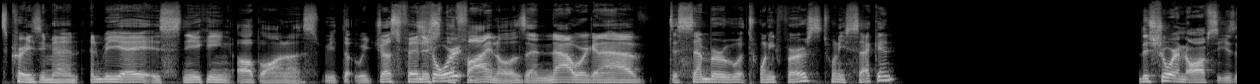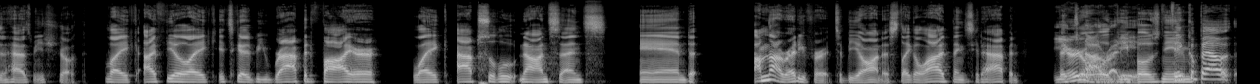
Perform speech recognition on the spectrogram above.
It's crazy, man. NBA is sneaking up on us. We th- we just finished Short. the finals, and now we're gonna have December what twenty first, twenty second. This shortened off season has me shook. Like I feel like it's gonna be rapid fire, like absolute nonsense, and I'm not ready for it to be honest. Like a lot of things could happen. You're not ready. Think about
